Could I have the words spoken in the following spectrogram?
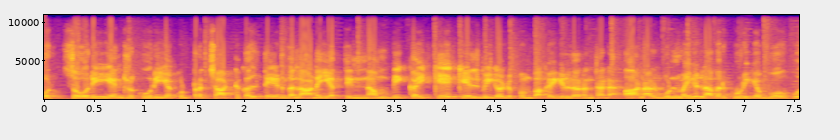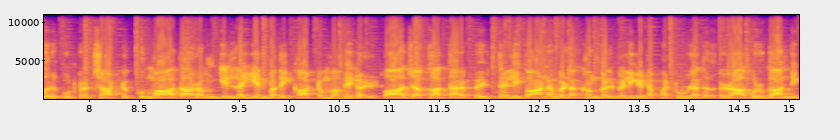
ஓட் சோரி என்று கூறிய குற்றச்சாட்டுகள் தேர்தல் ஆணையத்தின் நம்பிக்கைக்கே கேள்வி எழுப்பும் வகையில் இருந்தன. ஆனால் உண்மையில் அவர் கூறிய ஒவ்வொரு குற்றச்சாட்டுக்கும் ஆதாரம் இல்லை என்பதை காட்டும் வகைகள் பாஜக தரப்பில் தெளிவான விளக்கங்கள் வெளியிடப்பட்டுள்ளது. ராகுல் காந்தி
